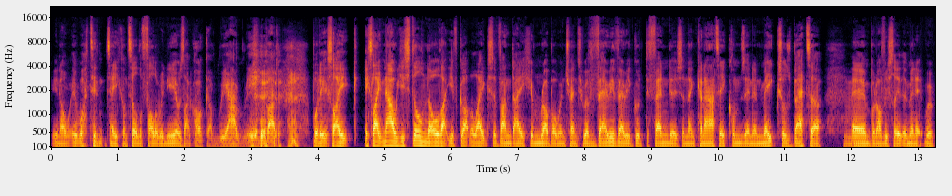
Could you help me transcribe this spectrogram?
You know, it didn't take until the following year. I was like, oh god, we are really bad. but it's like it's like now you still know that you've got the likes of Van Dijk and Robbo and Trent who are very very good defenders, and then Konate comes in and makes us better. Mm. Um, but obviously at the minute we're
